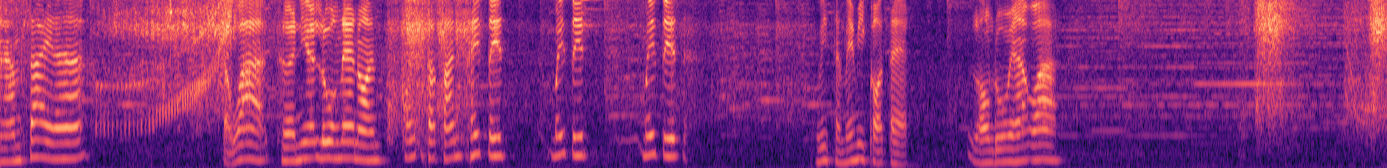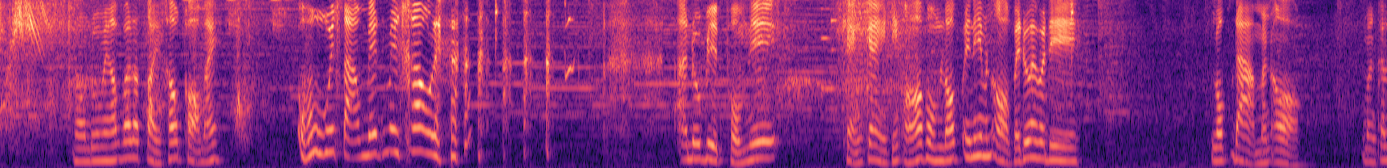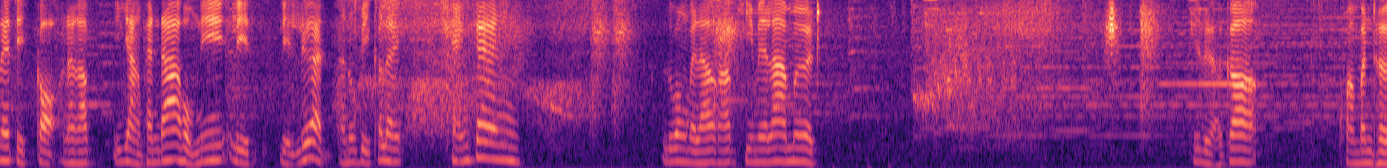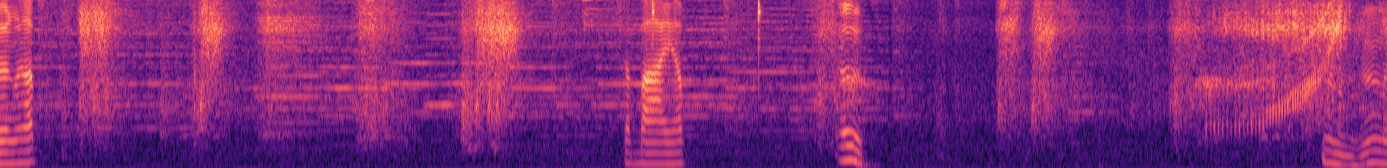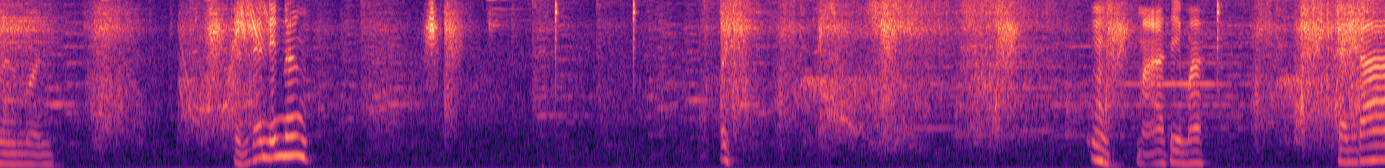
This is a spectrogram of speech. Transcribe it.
น้ำไส้นะฮะแต่ว่าเธอเนี่ยล่วงแน่นอนต้องสตันให้ติด ไม่ติด ไม่ติด อุ้ยแต่ไม่มีเกาะแตก ลองดูไหมฮะว่า ลองดูไหมครับว่าจะต่อยเข้าเกาะไหมโอ้โหสามเม็ดไม่เข้าเลยอนุบิดผมนี่แข็งแกร่งจริง อ๋อ ผมลบไอ้นี่มันออกไปด้วยพอดี ลบดาบมันออก มันก็เลยติดเกาะนะครับ อีกอย่างแพนด้าผมนี่หลีดหลีดเลือด อนุบิดก็เลยแข็งแกร่งล่วงไปแล้วครับ คีเมล่ามืด ที่เหลือก็ความบันเทิงนะครับ สบายครับ เอออืมเหมือนเหมือนเห็นได้นิดนึงเออืมมาสิมาแพนด้า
